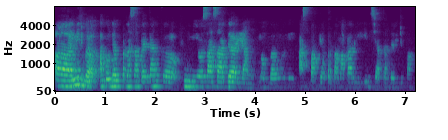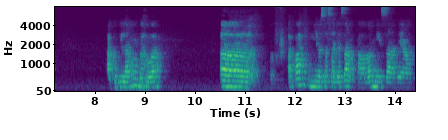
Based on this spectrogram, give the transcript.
Uh, ini juga aku udah pernah sampaikan ke Fumio Sasada yang membangun aspak yang pertama kali inisiator dari Jepang. Aku bilang bahwa uh, apa Fumio Sasada sang kalau misalnya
